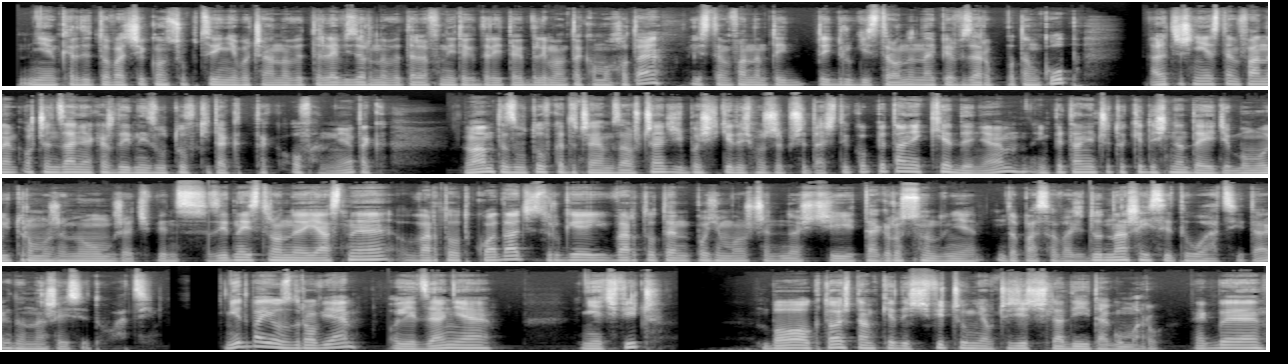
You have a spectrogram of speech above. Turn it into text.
nie wiem, kredytować się konsumpcyjnie, bo trzeba nowy telewizor, nowy telefon i tak dalej, i tak dalej. Mam taką ochotę. Jestem fanem tej, tej drugiej strony, najpierw zarób, potem kup, ale też nie jestem fanem oszczędzania każdej jednej złotówki tak, tak ofan, nie? Tak mam tę złotówkę, to trzeba ją zaoszczędzić, bo się kiedyś może przydać. Tylko pytanie kiedy, nie? I pytanie, czy to kiedyś nadejdzie, bo jutro możemy umrzeć. Więc z jednej strony jasne, warto odkładać, z drugiej warto ten poziom oszczędności tak rozsądnie dopasować do naszej sytuacji, tak? Do naszej sytuacji. Nie dbaj o zdrowie, o jedzenie, nie ćwicz, bo ktoś tam kiedyś ćwiczył, miał 30 lat i tak umarł. Jakby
